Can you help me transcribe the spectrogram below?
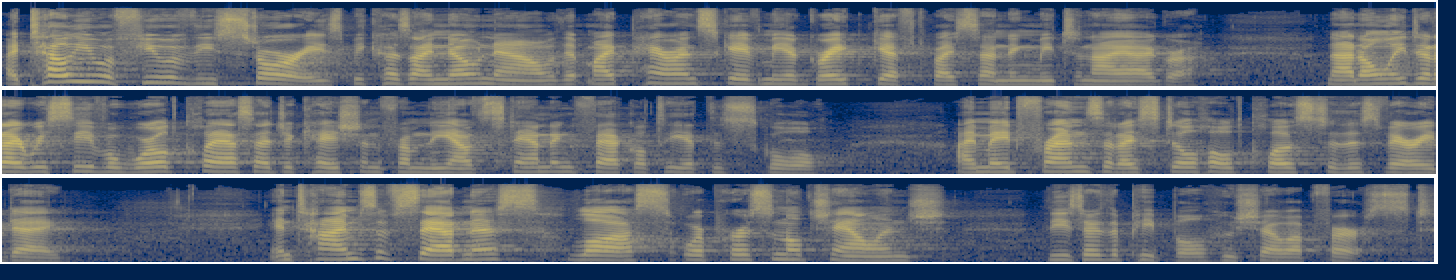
I tell you a few of these stories because I know now that my parents gave me a great gift by sending me to Niagara. Not only did I receive a world-class education from the outstanding faculty at this school, I made friends that I still hold close to this very day. In times of sadness, loss, or personal challenge, these are the people who show up first.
